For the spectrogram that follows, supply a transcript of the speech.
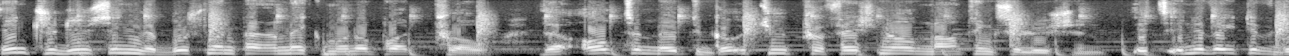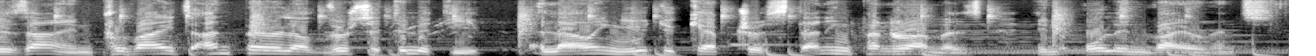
Introducing the Bushman Panoramic Monopod Pro, the ultimate go-to professional mounting solution. Its innovative design provides unparalleled versatility, allowing you to capture stunning panoramas in all environments.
